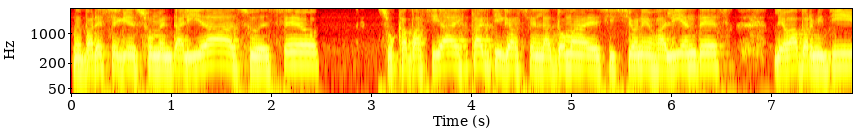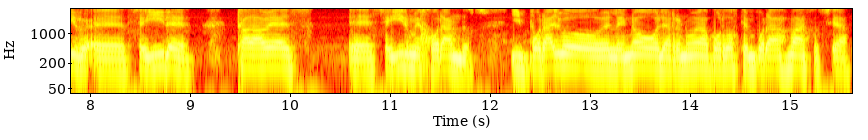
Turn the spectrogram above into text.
Me parece que su mentalidad, su deseo, sus capacidades tácticas en la toma de decisiones valientes le va a permitir eh, seguir eh, cada vez eh, seguir mejorando. Y por algo el Lenovo le renueva por dos temporadas más. O sea,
